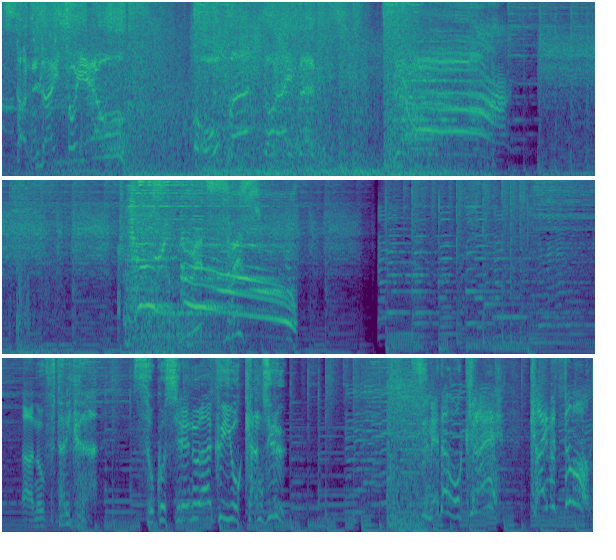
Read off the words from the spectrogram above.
サンライトイエロー。オーバードライブあの二人から底知れぬ悪意を感じる。爪弾を食らえ怪物ども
